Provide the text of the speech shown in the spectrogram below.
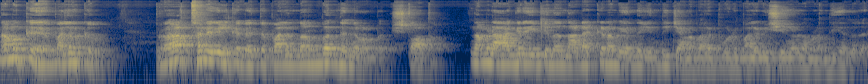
നമുക്ക് പലർക്കും പ്രാർത്ഥനകൾക്കകത്ത് പല നിർബന്ധങ്ങളുണ്ട്. സ്തോത്രം. നമ്മൾ ആഗ്രഹിക്കുന്നത് നടക്കണം എന്ന് ചിന്തിച്ചാണ് പലപ്പോഴും പല വിഷയങ്ങളും നമ്മൾ എന്ത് ചെയ്യുന്നത്?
